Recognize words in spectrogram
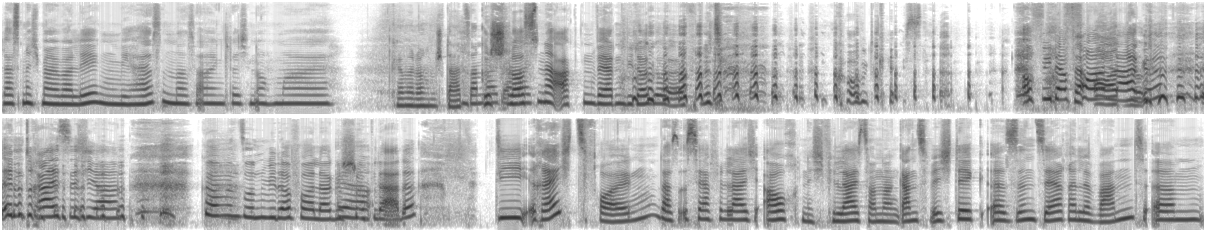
Lass mich mal überlegen. Wie heißt denn das eigentlich nochmal? Können wir noch einen Staatsanwalt Geschlossene Akten werden wieder geöffnet. Cold Case. Auf Wiedervorlage in 30 Jahren. Kommen in so eine Wiedervorlageschublade. Die Rechtsfolgen, das ist ja vielleicht auch nicht vielleicht, sondern ganz wichtig, äh, sind sehr relevant, ähm,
